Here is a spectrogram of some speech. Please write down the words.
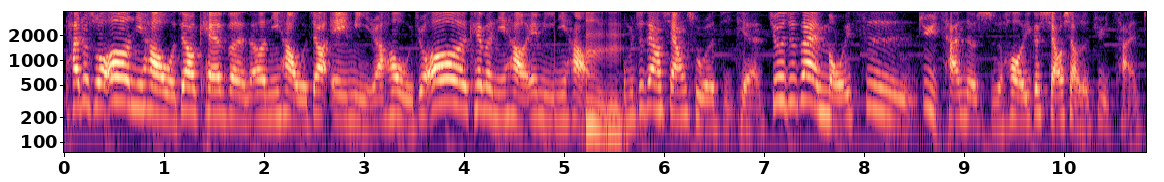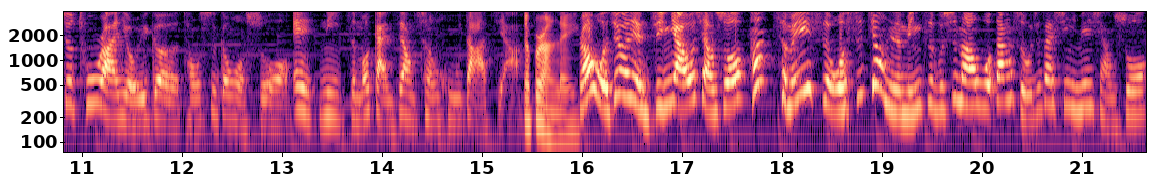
他就说：“哦，你好，我叫 Kevin。呃，你好，我叫 Amy。”然后我就：“哦，Kevin 你好，Amy 你好。”嗯嗯。我们就这样相处了几天，结果就在某一次聚餐的时候，一个小小的聚餐，就突然有一个同事跟我说：“哎，你怎么敢这样称呼大家？要不然嘞？”然后我就有点惊讶，我想说：“哈，什么意思？我是叫你的名字不是吗？”我当时我就在心里面想说：“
